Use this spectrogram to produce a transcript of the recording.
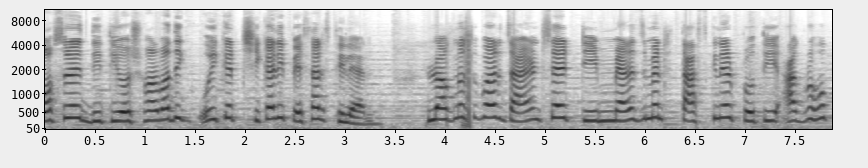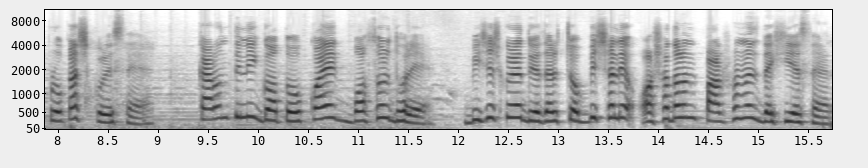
বছরের দ্বিতীয় সর্বাধিক উইকেট শিকারী পেসার ছিলেন। লগ্ন সুপার জায়ান্টসের টিম ম্যানেজমেন্ট তাসকিনের প্রতি আগ্রহ প্রকাশ করেছে, কারণ তিনি গত কয়েক বছর ধরে, বিশেষ করে দু হাজার চব্বিশ সালে অসাধারণ পারফরমেন্স দেখিয়েছেন।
